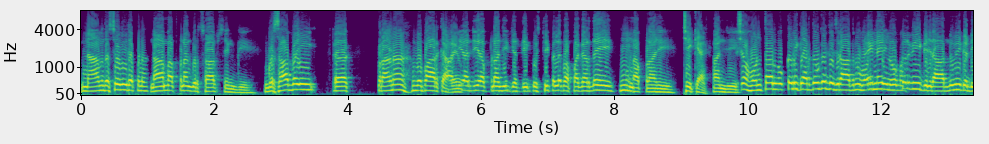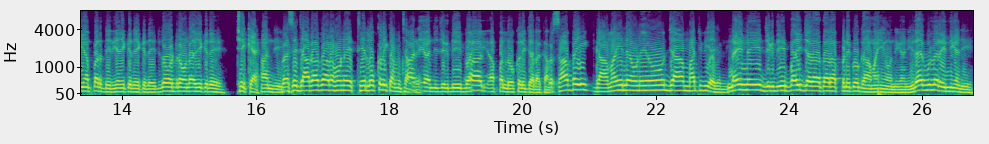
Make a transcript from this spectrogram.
ਨਾਮ ਦੱਸੋ ਵੀਰ ਆਪਣਾ। ਨਾਮ ਆਪਣਾ ਗੁਰਸਾਹਿਬ ਸਿੰਘ ਜੀ। ਗੁਰਸਾਹਿਬ ਬਾਈ ਪੁਰਾਣਾ ਵਪਾਰ ਕਰ ਰਹੇ ਹਾਂਜੀ ਹੋ? ਹਾਂਜੀ ਆਪਣਾ ਜੀ ਜੱਦੀ ਕੁਸ਼ਤੀ ਪਹਿਲੇ ਪਾਪਾ ਕਰਦੇ ਸੀ ਹੁਣ ਆਪਣਾ ਜੀ। ਠੀਕ ਹੈ। ਹਾਂਜੀ। ਅੱਛਾ ਹੁਣ ਤਾਂ ਲੋਕਲ ਹੀ ਕਰ ਦੋਗੇ ਗੁਜਰਾਤ ਨੂੰ ਨਹੀਂ ਨਹੀਂ ਲੋਕਲ ਵੀ ਗੁਜਰਾਤ ਨੂੰ ਵੀ ਗੱਡੀਆਂ ਭਰ ਦੀਆਂ ਜੀ ਕਿਤੇ ਕਿਤੇ ਜਦੋਂ ਆਰਡਰ ਆਉਂਦਾ ਜੀ ਕਿਤੇ। ਠੀਕ ਹੈ। ਹਾਂਜੀ। ਵੈਸੇ ਜ਼ਿਆਦਾਤਰ ਹੁਣ ਇੱਥੇ ਲੋਕਲ ਹੀ ਕੰਮ ਚੱਲ ਹਾਂਜੀ ਰਿਹਾ। ਹਾਂਜੀ ਜਗਦੀਪ ਬਾਈ ਆਪਾਂ ਲੋਕਲ ਹੀ ਜ਼ਿਆਦਾ ਕੰਮ ਗੁਰਸਾਹਿਬ ਬਾਈ ਗਾਵਾਂ ਹੀ ਲਿਆਉਣੇ ਹੋ ਜਾਂ ਮੱਝ ਵੀ ਆ ਜਾਂਦੀ? ਨਹੀਂ ਨਹੀਂ ਜਗਦੀਪ ਬਾਈ ਜ਼ਿਆਦਾਤਰ ਆਪਣੇ ਕੋਲ ਗਾਵਾਂ ਹੀ ਆਉਂਦੀਆਂ ਜੀ ਰੈਗੂਲਰ ਰਹਿੰਦੀਆਂ ਜੀ।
